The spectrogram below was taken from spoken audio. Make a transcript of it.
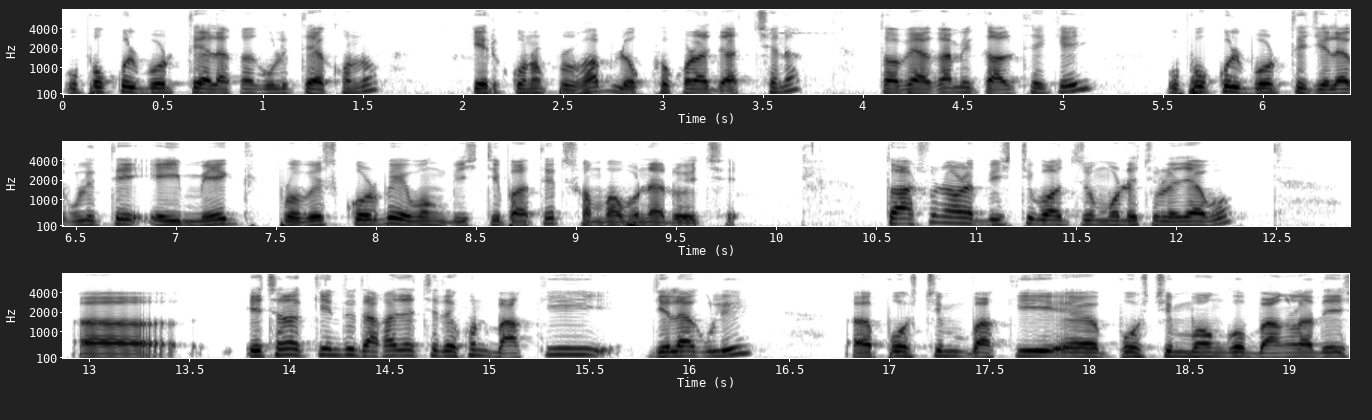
উপকূলবর্তী এলাকাগুলিতে এখনও এর কোনো প্রভাব লক্ষ্য করা যাচ্ছে না। তবে আগামীকাল থেকেই উপকূলবর্তী জেলাগুলিতে এই মেঘ প্রবেশ করবে এবং বৃষ্টিপাতের সম্ভাবনা রয়েছে। তো আসুন আমরা বৃষ্টি বজ্র মোড়ে চলে যাব। এছাড়া কিন্তু দেখা যাচ্ছে, দেখুন, বাকি জেলাগুলি পশ্চিম, বাকি পশ্চিমবঙ্গ, বাংলাদেশ,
